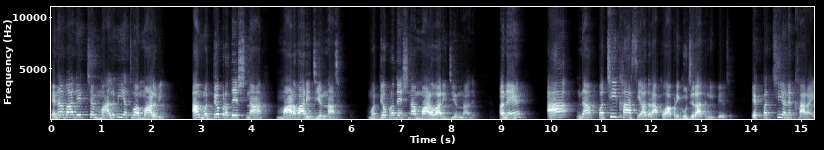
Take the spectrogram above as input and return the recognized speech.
એના બાદ એક છે માલવી અથવા માળવી. આ મધ્યપ્રદેશના માળવા રિજિયનના છે. મધ્યપ્રદેશના માળવા રિજિયનના છે. અને આ ના પછી ખાસ યાદ રાખો, આપણી ગુજરાતની બે છે. એક કચ્છી અને ખારાઈ.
